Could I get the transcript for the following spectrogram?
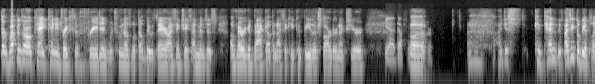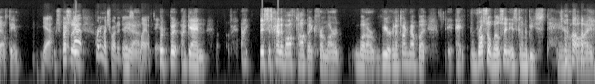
their weapons are okay. Kenyon Drake's a free agent, which who knows what they'll do there. I think Chase Edmonds is a very good backup, and I think he could be their starter next year. Yeah, definitely. But uh, I just contend. I think they'll be a playoff team, yeah. especially. That's pretty much what it is, Yeah, playoff team. But but again, I, this is kind of off topic from our what our we were going to talk about. But hey, Russell Wilson is going to be terrified.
